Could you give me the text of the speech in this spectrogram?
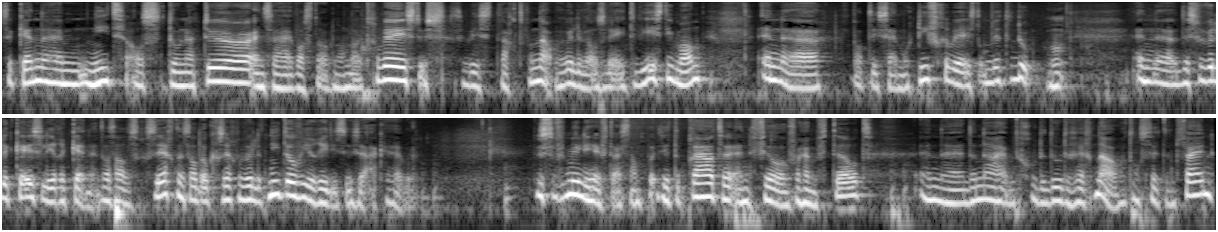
Ze kenden hem niet als donateur en ze, hij was er ook nog nooit geweest. Dus ze wist, dachten van, nou, we willen wel eens weten wie is die man en uh, wat is zijn motief geweest om dit te doen. Hm. En, uh, dus we willen Kees leren kennen. Dat hadden ze gezegd. En ze hadden ook gezegd, we willen het niet over juridische zaken hebben. Dus de familie heeft daar staan zitten praten en veel over hem verteld. En uh, daarna hebben de goede doelen gezegd, nou, wat ontzettend fijn.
